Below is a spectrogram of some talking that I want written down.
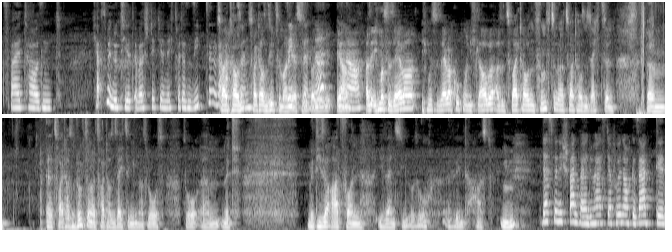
2000 ich habe es mir notiert, aber es steht hier nicht. 2017 oder 2000, 18? 2017 war der erste Super ne? Ja. Genau. Also ich musste selber, ich musste selber gucken und ich glaube, also 2015 oder 2016, ähm, äh, 2015 oder 2016 ging das los. So ähm, mit, mit dieser Art von Events, die du so erwähnt hast. Mhm. Das finde ich spannend, weil du hast ja vorhin auch gesagt, dir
